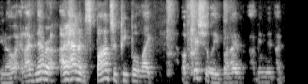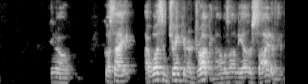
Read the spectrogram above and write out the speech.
you know. And I've never I haven't sponsored people like officially, but I I mean I you know because I I wasn't drinking or drugging. I was on the other side of it,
